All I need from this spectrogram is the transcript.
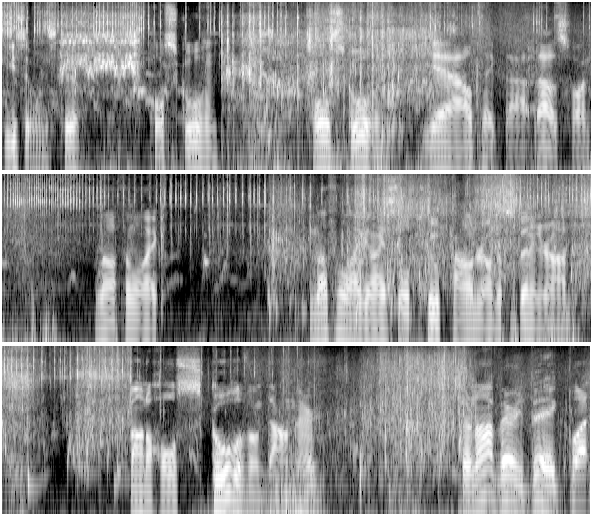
Decent ones too. Whole school of them. Whole school of them. Yeah, I'll take that. That was fun. Nothing like, nothing like a nice little two pounder on the spinning rod. Found a whole school of them down there. They're not very big, but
